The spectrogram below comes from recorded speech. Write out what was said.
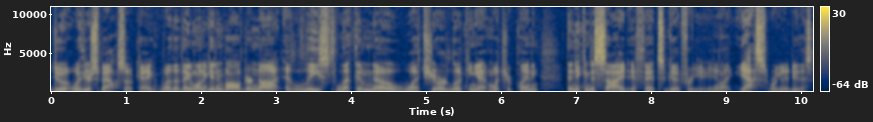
do it with your spouse, okay? Whether they want to get involved or not, at least let them know what you're looking at and what you're planning. Then you can decide if it's good for you. You're like, yes, we're going to do this.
